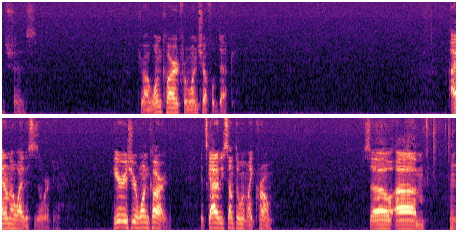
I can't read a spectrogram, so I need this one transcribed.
let's try this. Draw one card from one shuffled deck. I don't know why this isn't working. Here is your one card. It's got to be something with my Chrome. So, um, hmm.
